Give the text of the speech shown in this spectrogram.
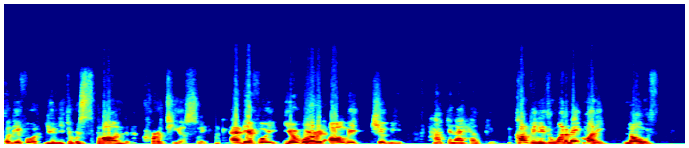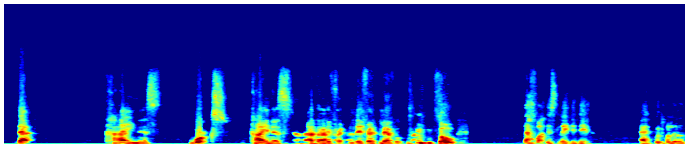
So therefore, you need to respond courteously. And therefore, your word always should be, how can I help you? Companies who want to make money knows that kindness works. Kindness at a different different level. so that's what this lady did. And put a little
